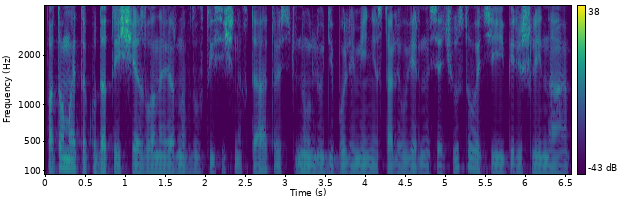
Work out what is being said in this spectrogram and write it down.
Потом это куда-то исчезло, наверное, в 2000-х, да, то есть, ну, люди более-менее стали уверенно себя чувствовать и перешли на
